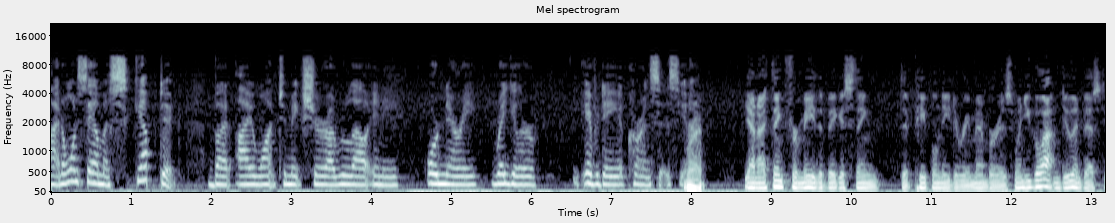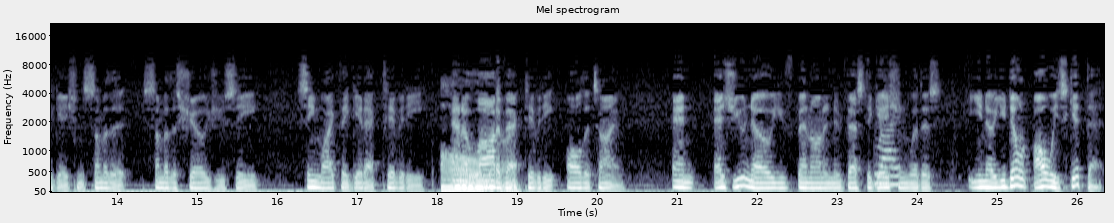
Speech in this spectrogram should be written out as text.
I don't want to say I'm a skeptic, but I want to make sure I rule out any ordinary, regular, everyday occurrences. You know? Right. Yeah, and I think for me the biggest thing that people need to remember is when you go out and do investigations, some of the some of the shows you see seem like they get activity and a lot of activity all the time. And as you know, you've been on an investigation Right. with us. You know, you don't always get that.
